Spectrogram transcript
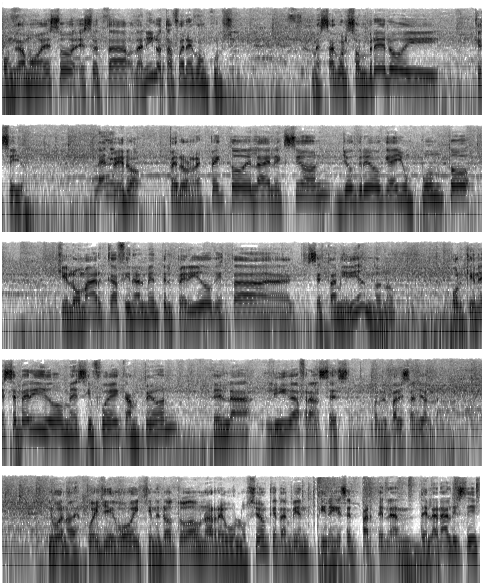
Pongamos eso, eso está. Danilo está fuera de concurso. Me saco el sombrero y qué sé yo. Pero, pero respecto de la elección, yo creo que hay un punto que lo marca finalmente el periodo que, está, que se está midiendo, ¿no? Porque en ese periodo Messi fue campeón de la Liga Francesa con el Paris Saint-Germain. Y bueno, después llegó y generó toda una revolución que también tiene que ser parte del análisis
